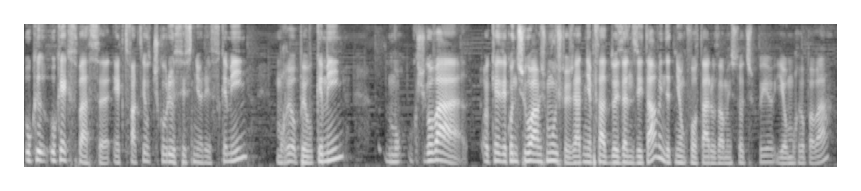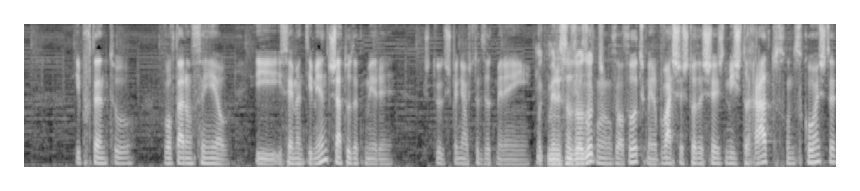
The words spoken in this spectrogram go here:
O que, o que é que se passa? É que de facto ele descobriu, sim senhor, esse caminho, morreu pelo caminho, chegou lá, quer dizer, quando chegou às músicas já tinha passado dois anos e tal, ainda tinham que voltar os homens todos ele, e ele morreu para lá, e portanto voltaram sem ele e, e sem mantimentos, já tudo a comer, eh, os espanhóis todos a comerem A comerem-se uns aos outros. uns aos outros, comer bolachas todas cheias de mijo de rato, segundo se consta,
